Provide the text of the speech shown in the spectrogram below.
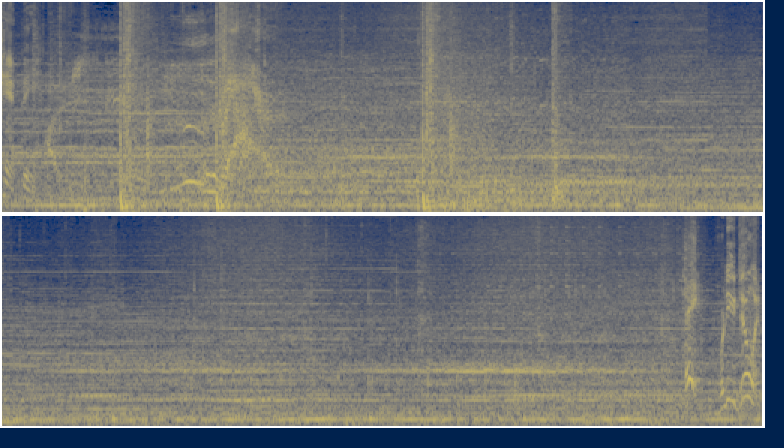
Can't be. Hey, what are you doing?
